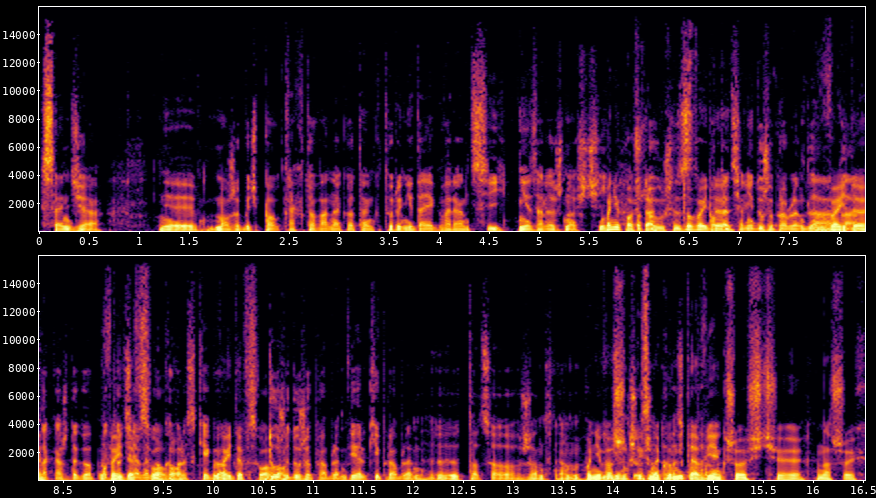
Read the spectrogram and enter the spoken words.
sędzia może być potraktowany jako ten, który nie daje gwarancji niezależności, Panie pośle, to, to już jest to wejdę, potencjalnie duży problem dla, wejdę, dla, dla każdego potencjalnego Kowalskiego. Wejdę w słowo. Duży, duży problem, wielki problem, y, to co rząd nam Ponieważ znakomita większość y, naszych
